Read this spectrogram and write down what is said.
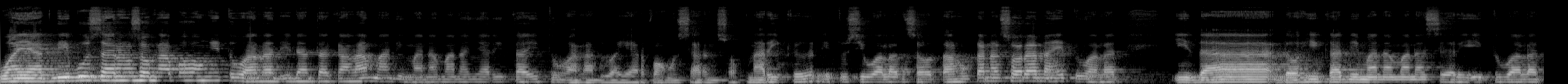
Wayak dibu sarang sok ngabohong itu walad idata kalama di mana mana nyarita itu. Walad wayar pohon sarang sok narikeun itu si walad so tahu karena sorana itu walad. Ida dohika di mana mana seri itu walad.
